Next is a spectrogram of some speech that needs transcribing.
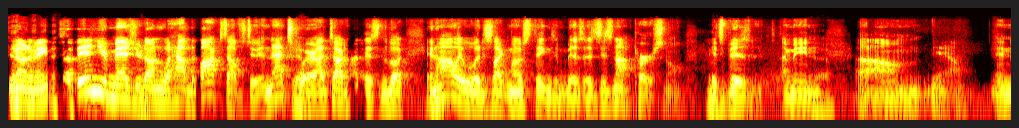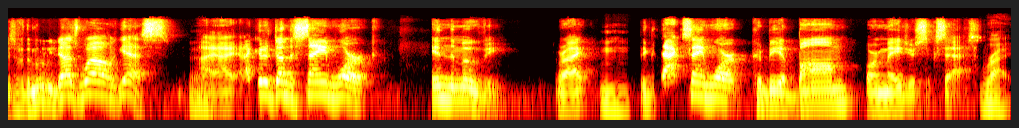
You know what I mean? So then you're measured on how the box office do, and that's where I talk about this in the book. In Hollywood, it's like most things in business; it's not personal; it's business. I mean, um, you know, and so if the movie does well, yes, I, I, I could have done the same work in the movie, right? Mm-hmm. The exact same work could be a bomb or a major success. Right.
